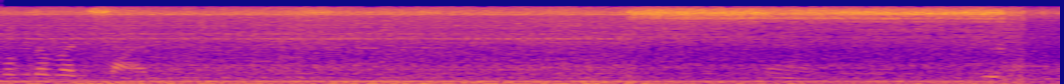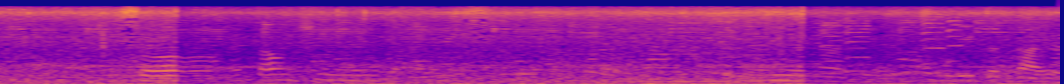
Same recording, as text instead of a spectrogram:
Huwag naman sana. So, ito ang Shimen guys. Tignan nyo natin. Nandito tayo.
